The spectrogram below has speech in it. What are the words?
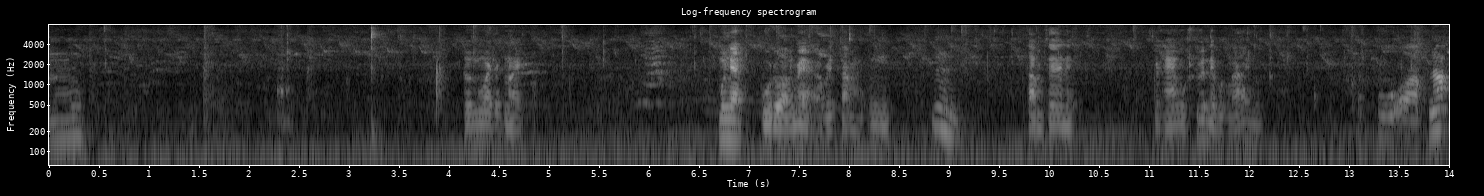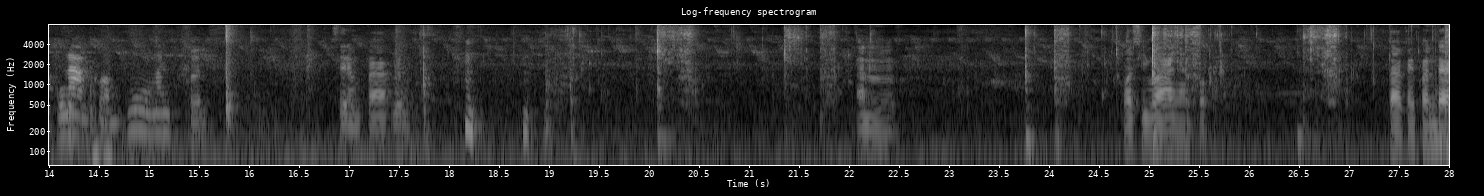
อืมโดนนัวจักหน่อย มึงเนี่ยปูดองแม่เอาไปตำพึ่งอืมตำแซ่เนี่ยไปหาหมดขึ้นในบักร้ายนี่ปูออกเนาะน้ำท่วมหูมันเพิ่นใส่น้ำปลาเพิ่นอันว่าสิว่าหยังก็ตาไก่พันดา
